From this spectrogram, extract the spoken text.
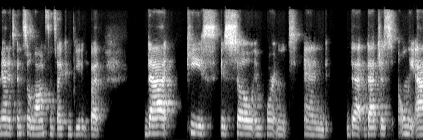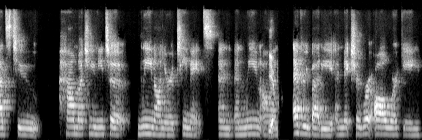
man, it's been so long since I competed, but that piece is so important and that that just only adds to how much you need to lean on your teammates and and lean on yep. everybody and make sure we're all working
